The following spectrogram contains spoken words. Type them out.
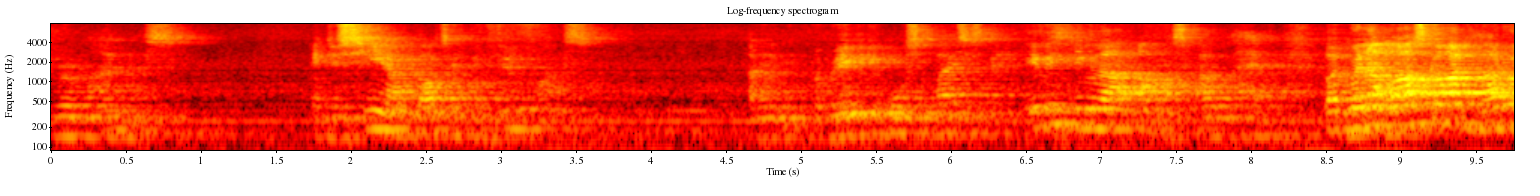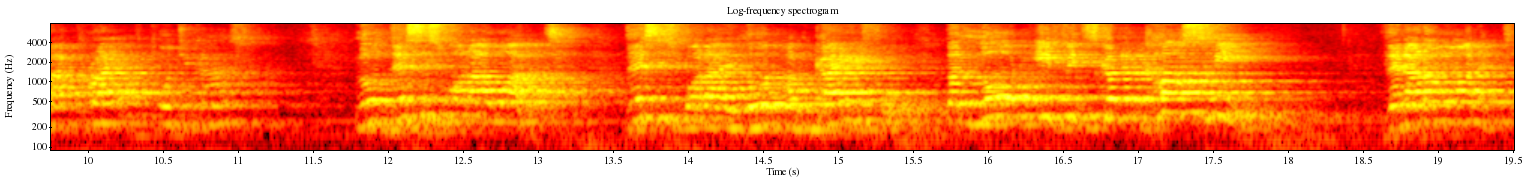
To remind us. And to see how God's coming through for us. On a regularly awesome basis. Everything that I ask, I will have. But when I ask God, how do I pray? I've taught you guys. Lord, this is what I want. This is what I, Lord, I'm going for. But Lord, if it's going to cost me, then I don't want it.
